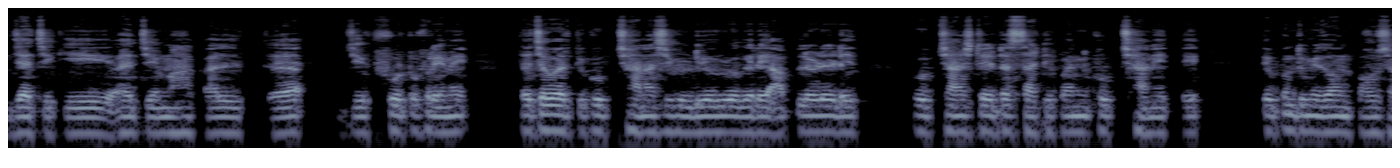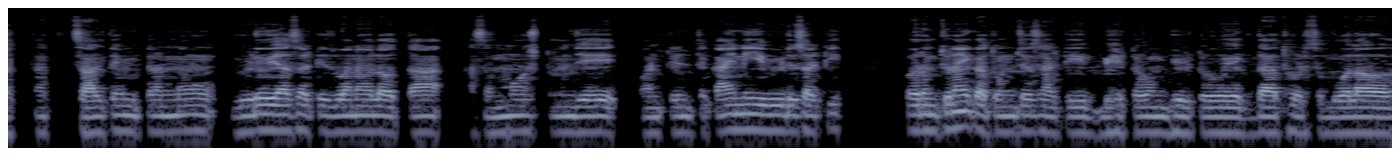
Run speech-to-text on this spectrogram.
ज्याचे की ह्याचे महाकालचं जे फोटो फ्रेम आहे त्याच्यावरती खूप छान असे व्हिडिओ वगैरे अपलोडेड आहेत. खूप छान स्टेटससाठी पण खूप छान आहेत ते. ते पण तुम्ही जाऊन पाहू शकता. चालते मित्रांनो व्हिडिओ यासाठीच बनवला होता. असं मोस्ट म्हणजे कॉन्टेंट तर काही नाही आहे व्हिडिओसाठी परंतु नाही का तुमच्यासाठी भेटवून भेटो एकदा थोडंसं बोलावं.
